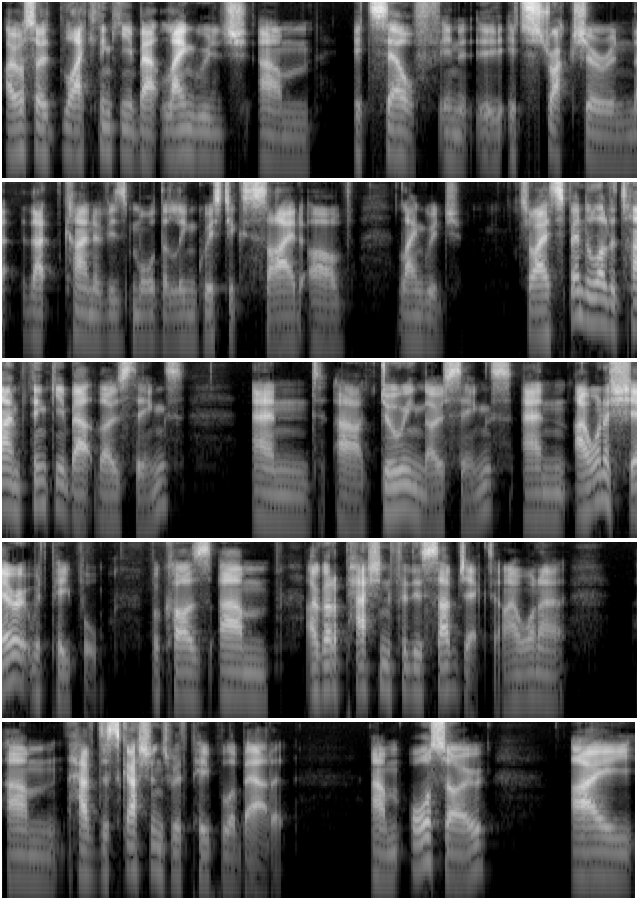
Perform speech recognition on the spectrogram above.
I also like thinking about language um, itself in its structure, and that kind of is more the linguistic side of language. So I spend a lot of time thinking about those things and uh, doing those things, and I want to share it with people because um, I've got a passion for this subject, and I want to um, have discussions with people about it. Um, also, I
